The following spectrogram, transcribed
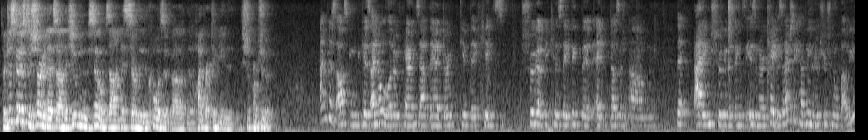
So it just goes to show that uh, the children themselves aren't necessarily the cause of uh, the hyperactivity the, from sugar. I'm just asking because I know a lot of parents out there don't give their kids sugar because they think that it doesn't, um, that adding sugar to things isn't okay. Does it actually have any nutritional value?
